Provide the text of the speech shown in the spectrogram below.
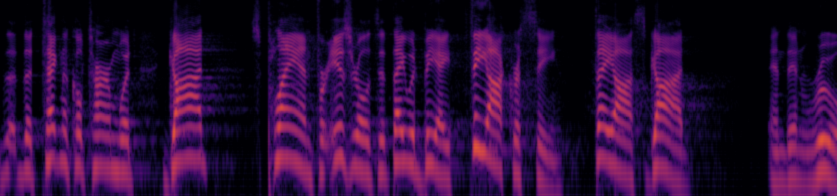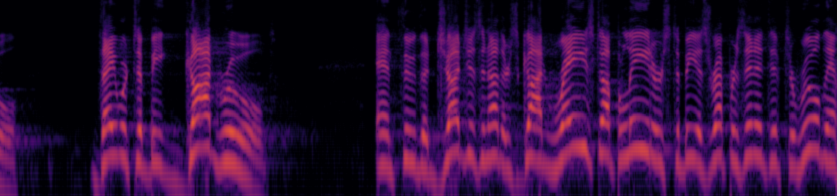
The, the technical term would God's plan for Israel is that they would be a theocracy, theos, God, and then rule. They were to be God ruled. And through the judges and others, God raised up leaders to be his representative to rule them,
